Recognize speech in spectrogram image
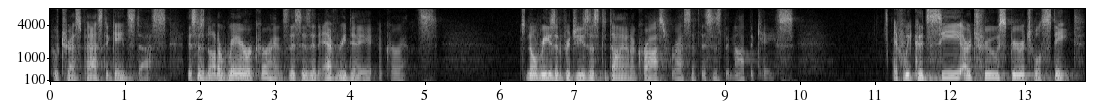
who trespassed against us. This is not a rare occurrence, this is an everyday occurrence. There's no reason for Jesus to die on a cross for us if this is not the case. If we could see our true spiritual state,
